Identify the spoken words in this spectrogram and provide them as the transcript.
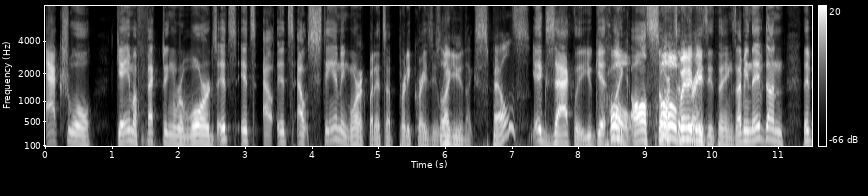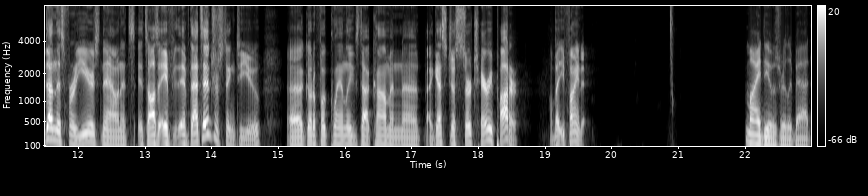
actual game affecting rewards. It's it's out it's outstanding work, but it's a pretty crazy. So league. like you like spells? Exactly. You get Oh, like all sorts oh, of baby. crazy things. I mean, they've done they've done this for years now and it's it's awesome. If if that's interesting to you, uh, go to footclanleagues.com and uh, I guess just search Harry Potter. I'll bet you find it. My idea was really bad.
